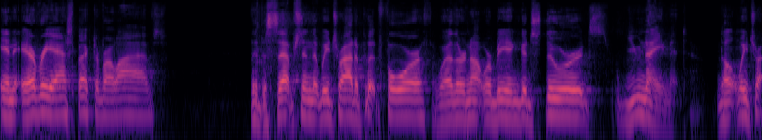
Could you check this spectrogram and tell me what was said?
In every aspect of our lives, the deception that we try to put forth, whether or not we're being good stewards, you name it. Don't we try?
